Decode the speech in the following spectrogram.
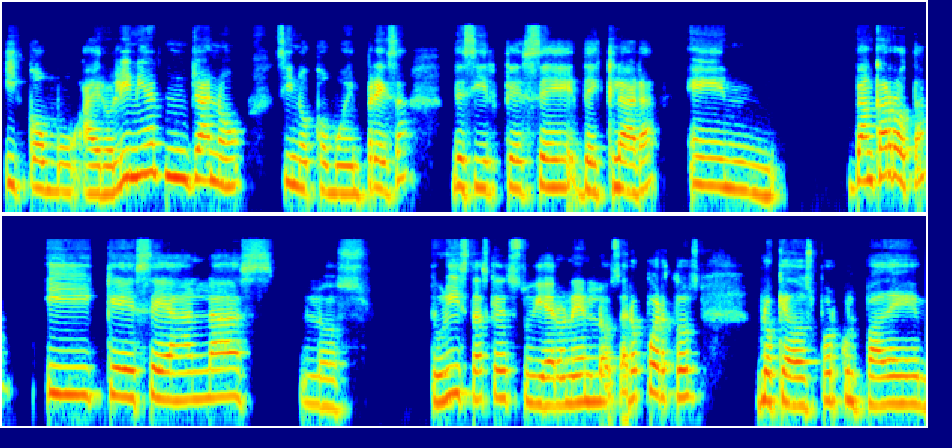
y como aerolínea ya no, sino como empresa, decir que se declara en bancarrota y que sean las, los turistas que estuvieron en los aeropuertos bloqueados por culpa de,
